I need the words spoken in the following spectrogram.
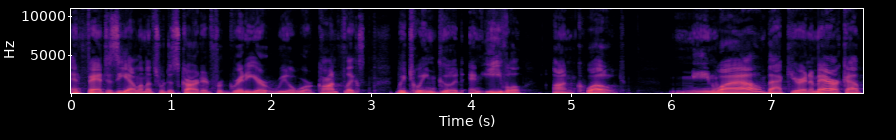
and fantasy elements were discarded for grittier, real world conflicts between good and evil. Unquote. Meanwhile, back here in America,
